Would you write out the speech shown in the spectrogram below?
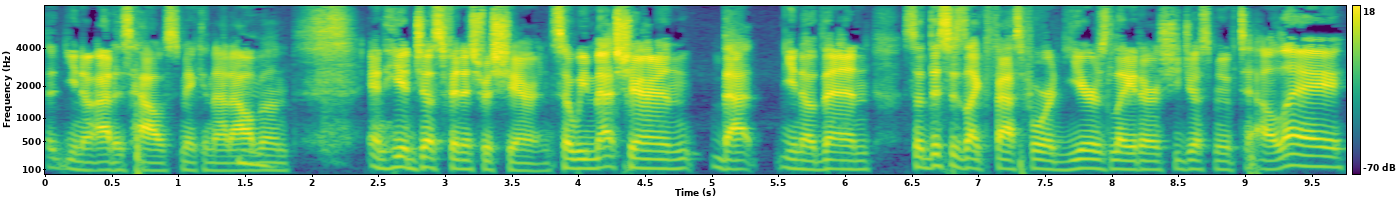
you know, at his house making that album. And he had just finished with Sharon. So we met Sharon that, you know, then. So this is like fast forward years later. She just moved to LA.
